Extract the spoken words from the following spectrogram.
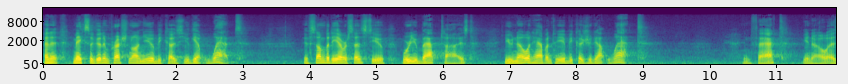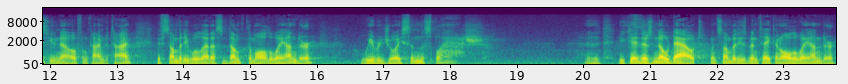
And it makes a good impression on you because you get wet. If somebody ever says to you, Were you baptized? you know it happened to you because you got wet. In fact, you know, as you know from time to time, if somebody will let us dunk them all the way under, we rejoice in the splash. Uh, can, there's no doubt when somebody's been taken all the way under,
